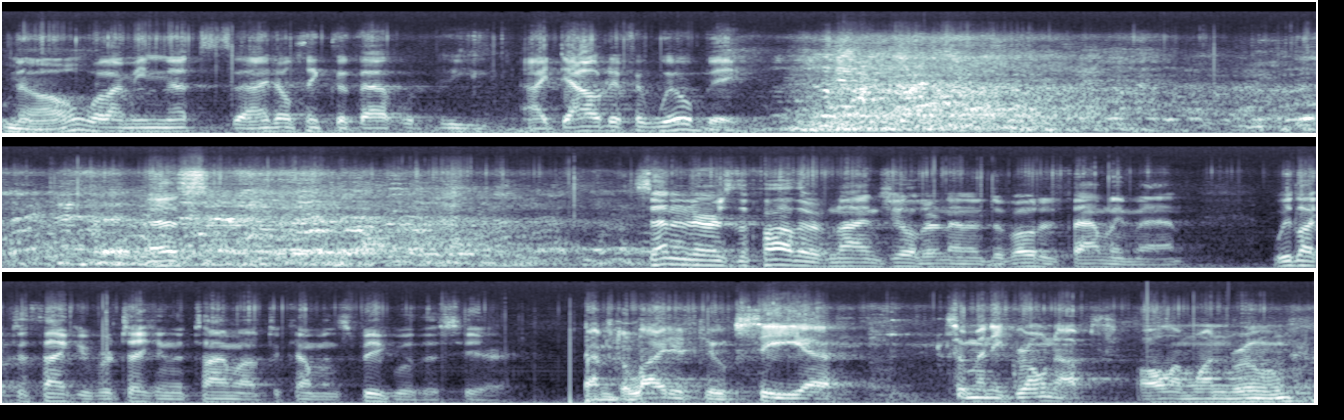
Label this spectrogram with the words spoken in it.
No, well, I mean, that's, I don't think that that would be, I doubt if it will be. Yes. Senator is the father of nine children and a devoted family man. We'd like to thank you for taking the time out to come and speak with us here. I'm delighted to see uh, so many grown-ups all in one room.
